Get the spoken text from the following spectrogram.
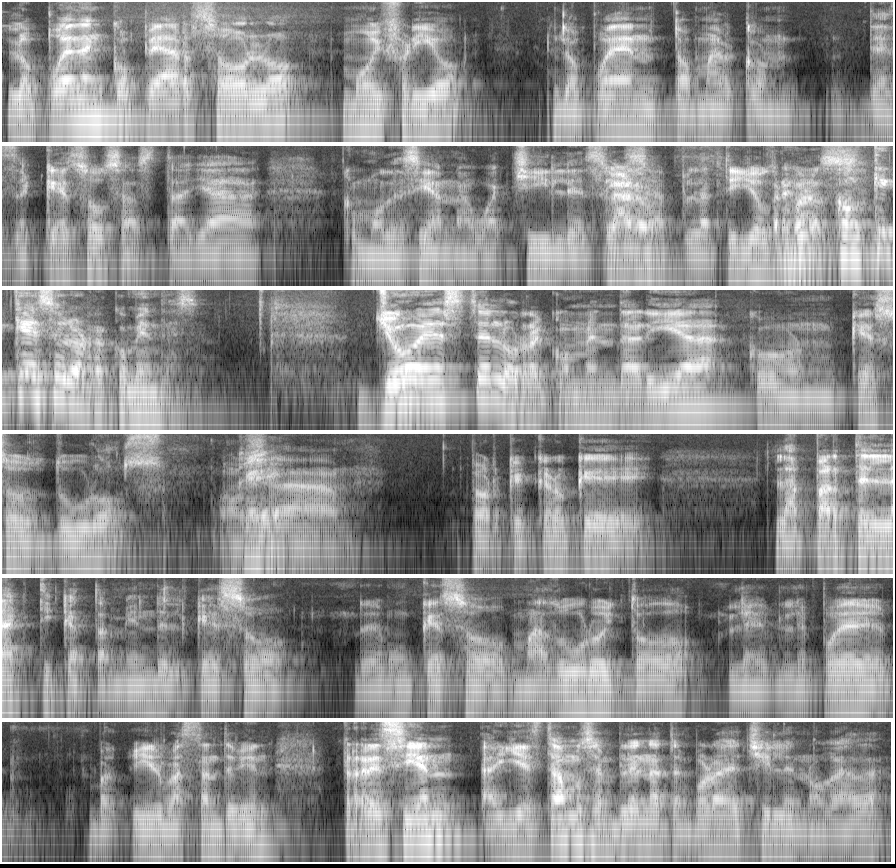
Lo pueden copiar solo, muy frío. Lo pueden tomar con desde quesos hasta ya, como decían, aguachiles, o sea, platillos ejemplo, más. ¿Con qué queso lo recomiendas? Yo este lo recomendaría con quesos duros, o sea, porque creo que la parte láctica también del queso, de un queso maduro y todo, le, le puede ir bastante bien. Recién, ahí estamos en plena temporada de chile en nogada,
